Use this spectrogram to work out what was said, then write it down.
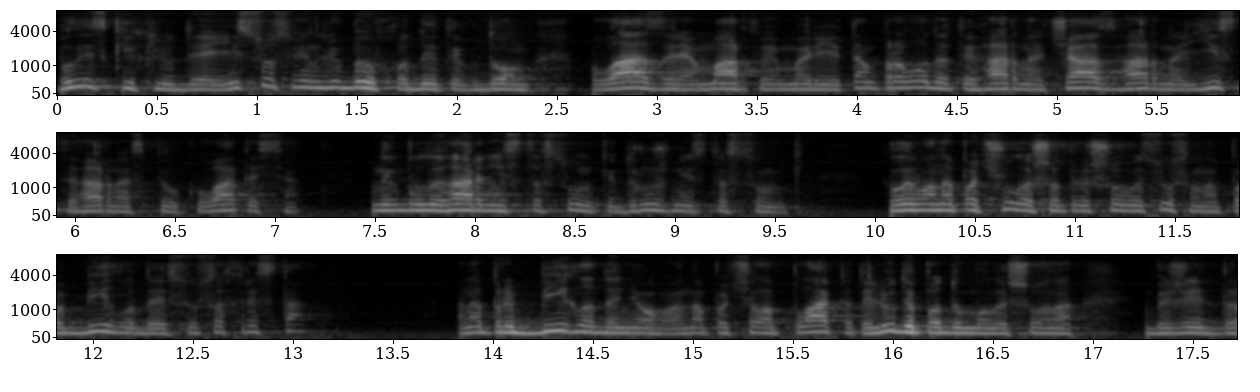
близьких людей. Ісус Він любив ходити в дом Лазаря, Мартвої Марії, там проводити гарний час, гарно їсти, гарно спілкуватися. У них були гарні стосунки, дружні стосунки. Коли вона почула, що прийшов Ісус, вона побігла до Ісуса Христа. Вона прибігла до нього, вона почала плакати. Люди подумали, що вона біжить до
